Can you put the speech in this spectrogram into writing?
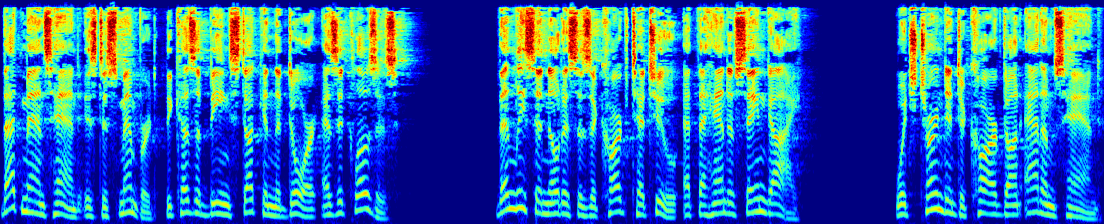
That man's hand is dismembered because of being stuck in the door as it closes. Then Lisa notices a carved tattoo at the hand of same guy. Which turned into carved on Adam's hand.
